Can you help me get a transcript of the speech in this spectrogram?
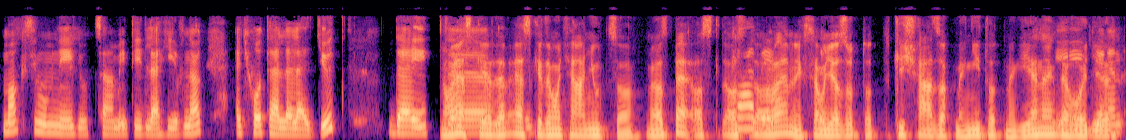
maximum négy utca, amit így lehívnak, egy hotellel együtt, de itt... Na, ezt kérdem, ezt kérdem hogy hány utca? Mert az be, azt, azt arra emlékszem, hogy az ott, ott kis házak, meg nyitott, meg ilyenek, de hogy igen.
